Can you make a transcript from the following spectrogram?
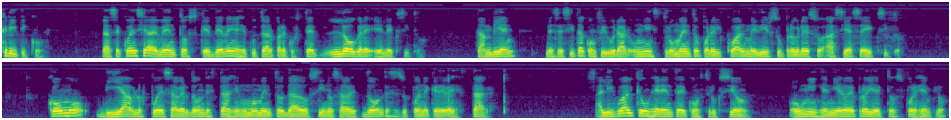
crítico, la secuencia de eventos que deben ejecutar para que usted logre el éxito. También necesita configurar un instrumento por el cual medir su progreso hacia ese éxito. ¿Cómo diablos puedes saber dónde estás en un momento dado si no sabes dónde se supone que debes estar? Al igual que un gerente de construcción o un ingeniero de proyectos, por ejemplo,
